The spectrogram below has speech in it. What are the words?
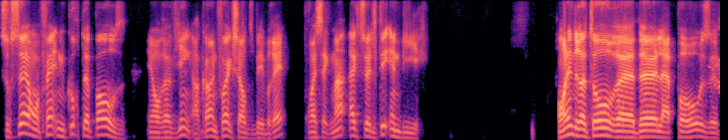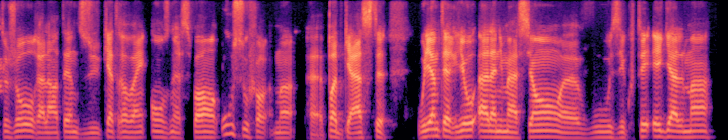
Sur ce, on fait une courte pause et on revient encore une fois avec Charles Dubébret pour un segment Actualité NBA. On est de retour de la pause, toujours à l'antenne du 91.9 Sport ou sous format podcast. William Thériault à l'animation. vous écoutez également euh,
